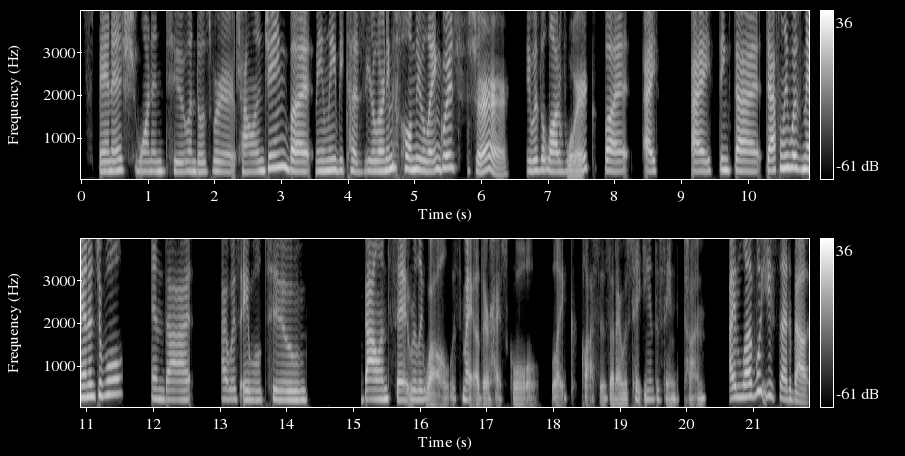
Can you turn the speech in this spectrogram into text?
Spanish one and two, and those were challenging, but mainly because you're learning a whole new language. Sure. It was a lot of work, but I, I think that definitely was manageable, and that I was able to balance it really well with my other high school like classes that I was taking at the same time. I love what you said about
